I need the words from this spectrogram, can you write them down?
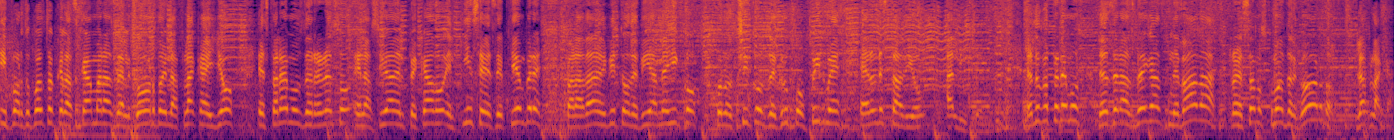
Y por supuesto que las cámaras del gordo y la flaca y yo estaremos de regreso en la ciudad del pecado el 15 de septiembre para dar el grito de Vía México con los chicos de Grupo Firme en el estadio Alice. Es lo que tenemos desde Las Vegas, Nevada. Regresamos con más del gordo y la flaca.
